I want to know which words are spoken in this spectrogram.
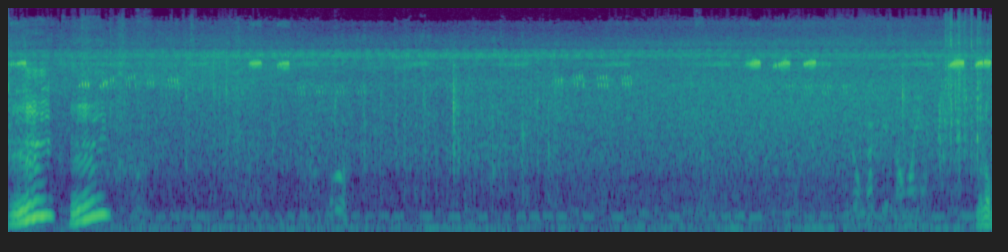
อืมอืมโอ้ลงรักเสียงน้องห้อยอะ บ่ ลง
